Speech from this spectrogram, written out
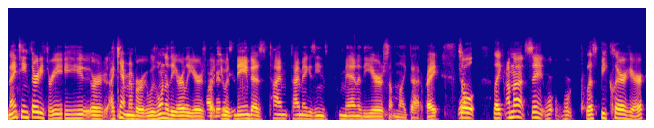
1933 or i can't remember it was one of the early years but he was named as time time magazine's man of the year or something like that right? So like i'm not saying we're, we're, let's be clear here.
